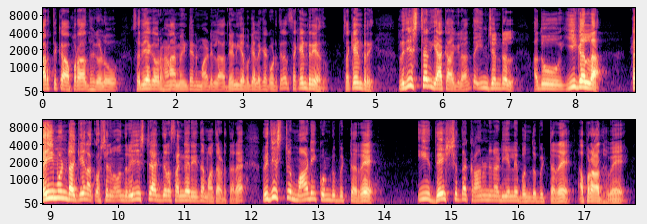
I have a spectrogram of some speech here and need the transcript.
ಆರ್ಥಿಕ ಅಪರಾಧಗಳು ಸರಿಯಾಗಿ ಅವರು ಹಣ ಮೇಂಟೈನ್ ಮಾಡಿಲ್ಲ ದೇಣಿಗೆ ಬಗ್ಗೆ ಲೆಕ್ಕ ಕೊಡ್ತೀರ ಸೆಕೆಂಡ್ರಿ ಅದು. ಸೆಕೆಂಡ್ರಿ ರಿಜಿಸ್ಟರ್ ಯಾಕಾಗಿಲ್ಲ ಅಂತ ಇನ್ ಜನರಲ್ ಅದು ಈಗಲ್ಲ. ಟೈಮ್ ನಾ ಕ್ವಶನ್ ಒಂದು ರಿಜಿಸ್ಟರ್ ಆಗದಿರೋ ಸಂಗರಿ ಅಂತ ಮಾತಾಡ್ತಾರೆ. ರಿಜಿಸ್ಟರ್ ಮಾಡಿಕೊಂಡು ಬಿಟ್ಟರೆ ಈ ದೇಶದ ಕಾನೂನಿನ ಅಡಿಯಲ್ಲೇ ಬಂದು ಬಿಟ್ಟರೆ ಅಪರಾಧವೇ?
